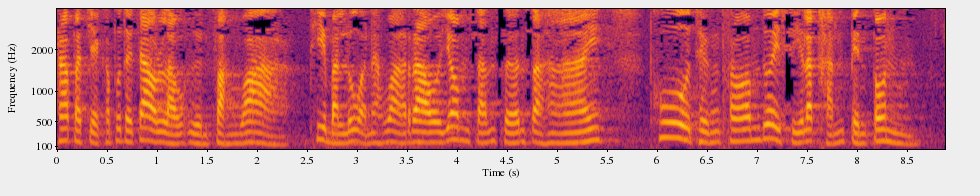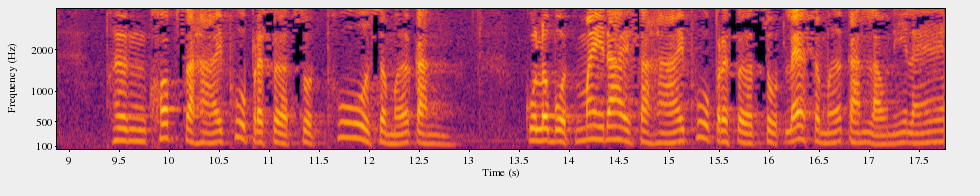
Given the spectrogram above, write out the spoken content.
พระประเจกพระพุทธเจ้าเหล่าอื่นฟังว่าที่บรรลุนะว่าเราย่อมสรรเสริญสหายพูดถึงพร้อมด้วยศีลขันเป็นต้น เพึงคบสหายผู้ประเสริฐสุดผู้เสมอกัน กุลบุตรไม่ได้สหายผู้ประเสริฐสุดและเสมอกันเหล่านี้แล้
